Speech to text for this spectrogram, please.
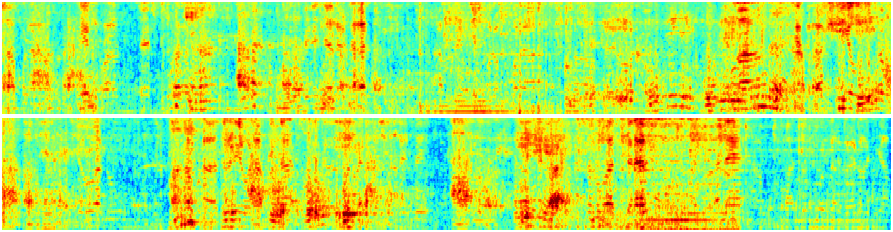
આપણા જોવાનું આપણા આદરણીય વડાપ્રધાન શરૂઆત કરાવી અને માધવપુરના મેળો જ્યાં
